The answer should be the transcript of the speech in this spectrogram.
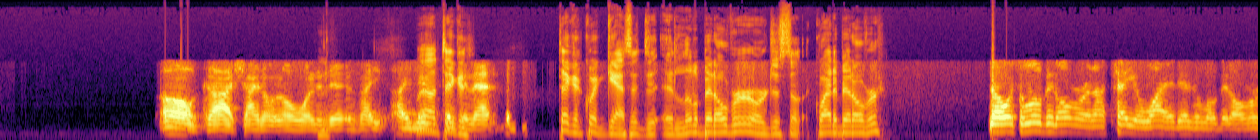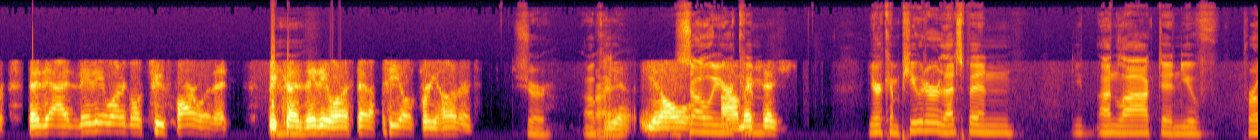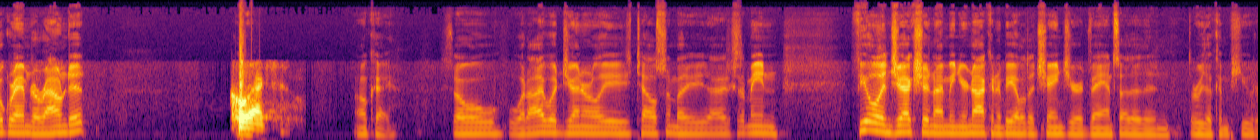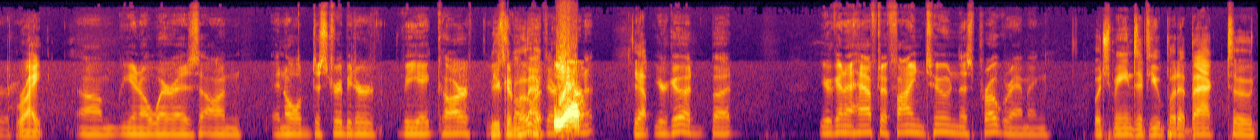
Oh gosh, I don't know what it is. I I didn't Well, take think of that. Take a quick guess. It, a little bit over or just a, quite a bit over? No, it's a little bit over, and I'll tell you why it is a little bit over. They they, they didn't want to go too far with it because they didn't want to set a PO 300. Sure. Okay. Right. You, you know, So your um, com- says Your computer that's been unlocked and you've programmed around it. correct. Okay. So what I would generally tell somebody, uh 'cause I mean, fuel injection. I mean, you're not going to be able to change your advance other than through the computer. Right. Um, you know, whereas on an old distributor V8 car, You just can move it. there Yeah. it, Yep. You're good, but you're going to have to fine tune this programming. Which means if you put it back to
